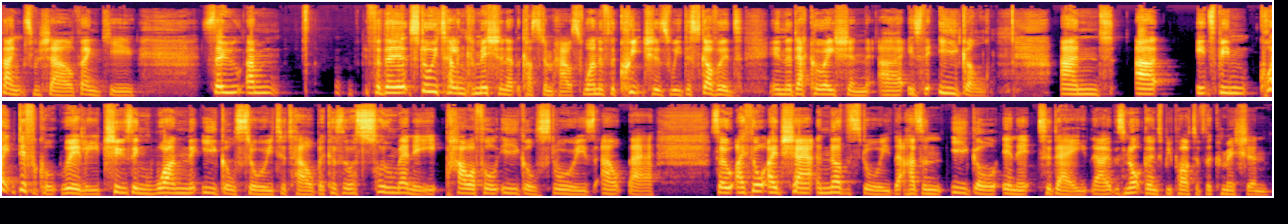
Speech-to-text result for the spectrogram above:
Thanks, Michelle. Thank you. So, um, for the Storytelling Commission at the Custom House, one of the creatures we discovered in the decoration uh, is the eagle. And uh, it's been quite difficult, really, choosing one eagle story to tell because there are so many powerful eagle stories out there. So I thought I'd share another story that has an eagle in it today. Now, it's not going to be part of the commission,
